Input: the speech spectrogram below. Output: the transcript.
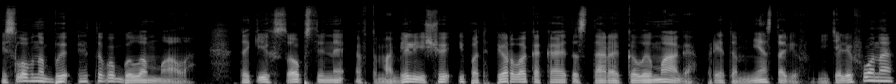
и словно бы этого было мало. Таких собственный автомобиль еще и подперла какая-то старая колымага, при этом не оставив ни телефона,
